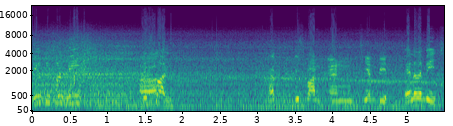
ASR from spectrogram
Beautiful beach this one this one and Tian Beach. என்னது பீச்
